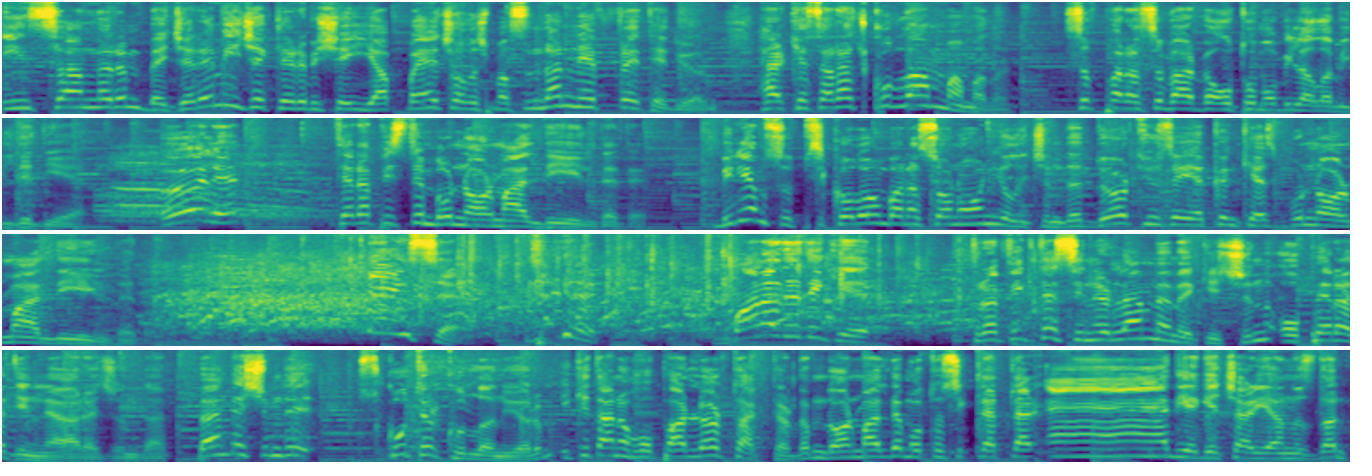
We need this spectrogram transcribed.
İnsanların beceremeyecekleri bir şeyi yapmaya çalışmasından nefret ediyorum. Herkes araç kullanmamalı. Sırf parası var ve otomobil alabildi diye. Öyle. Terapistim bu normal değil dedi. Biliyor musun psikoloğum bana son 10 yıl içinde 400'e yakın kez bu normal değil dedi. Neyse. bana dedi ki trafikte sinirlenmemek için opera dinle aracında. Ben de şimdi scooter kullanıyorum. İki tane hoparlör taktırdım. Normalde motosikletler ee diye geçer yanınızdan.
